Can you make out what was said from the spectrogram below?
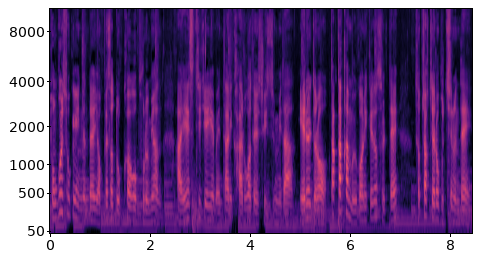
동굴 속에 있는데 옆에서 노크하고 부르면 ISTJ의 멘탈이 가루가 될 수 있습니다. 예를 들어 딱딱한 물건이 깨졌을 때 접착제로 붙이는데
